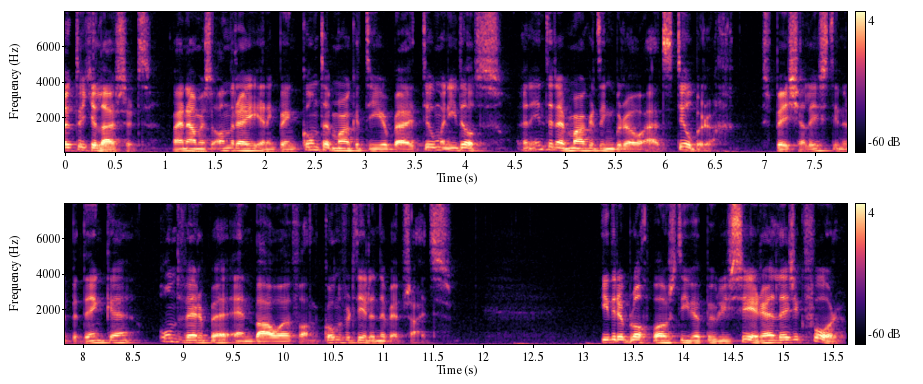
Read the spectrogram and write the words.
Leuk dat je luistert. Mijn naam is André en ik ben content marketeer bij Tilmany Dots, een internetmarketingbureau uit Tilburg. Specialist in het bedenken, ontwerpen en bouwen van converterende websites. Iedere blogpost die we publiceren lees ik voor.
